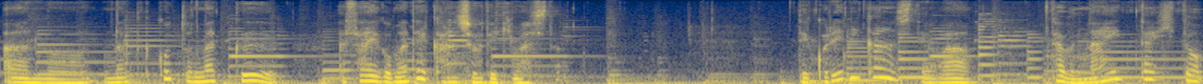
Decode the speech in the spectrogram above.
あの泣くことなく最後まで鑑賞できました。でこれに関しては多分泣いた人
